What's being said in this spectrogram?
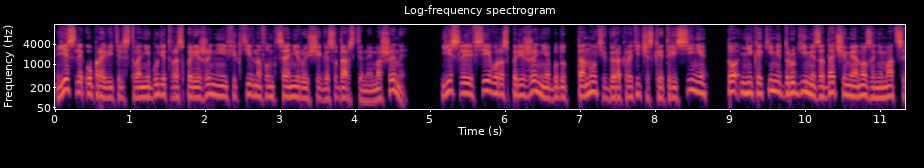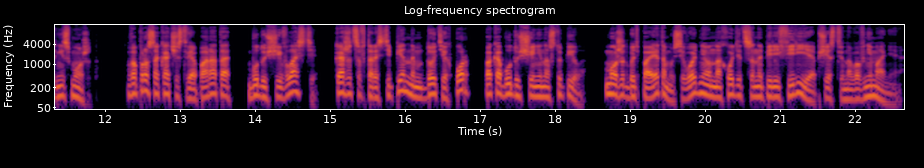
Если у правительства не будет в распоряжении эффективно функционирующей государственной машины, если все его распоряжения будут тонуть в бюрократической трясине, то никакими другими задачами оно заниматься не сможет. Вопрос о качестве аппарата будущей власти кажется второстепенным до тех пор, пока будущее не наступило. Может быть, поэтому сегодня он находится на периферии общественного внимания.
